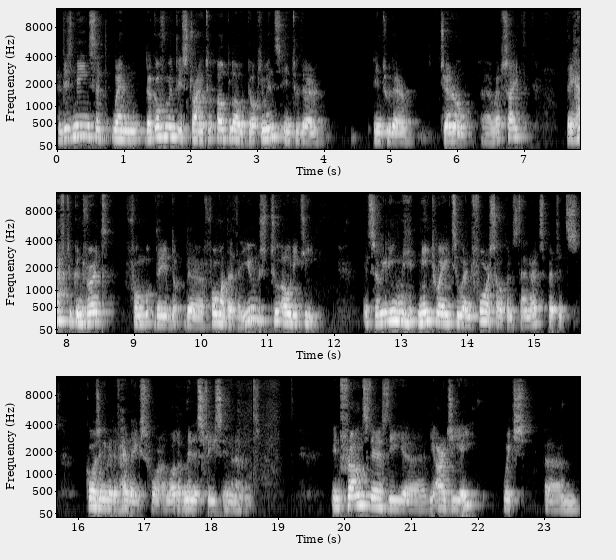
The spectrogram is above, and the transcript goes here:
And this means that when the government is trying to upload documents into their, into their general uh, website, they have to convert from the, the format that they use to ODT. It's a really neat way to enforce open standards, but it's causing a bit of headaches for a lot of ministries in the Netherlands. In France, there's the, uh, the RGI, which um,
